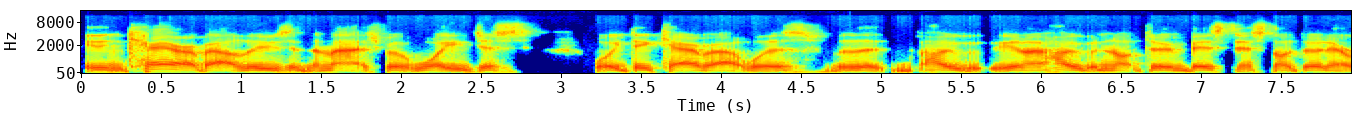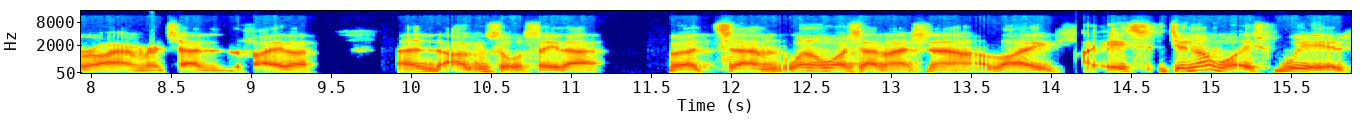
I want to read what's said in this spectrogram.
He didn't care about losing the match, but what he just what he did care about was that Hogan, you know, Hogan not doing business, not doing it right, and returning the favour. And I can sort of see that. But um, when I watch that match now, like it's, do you know what? It's weird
